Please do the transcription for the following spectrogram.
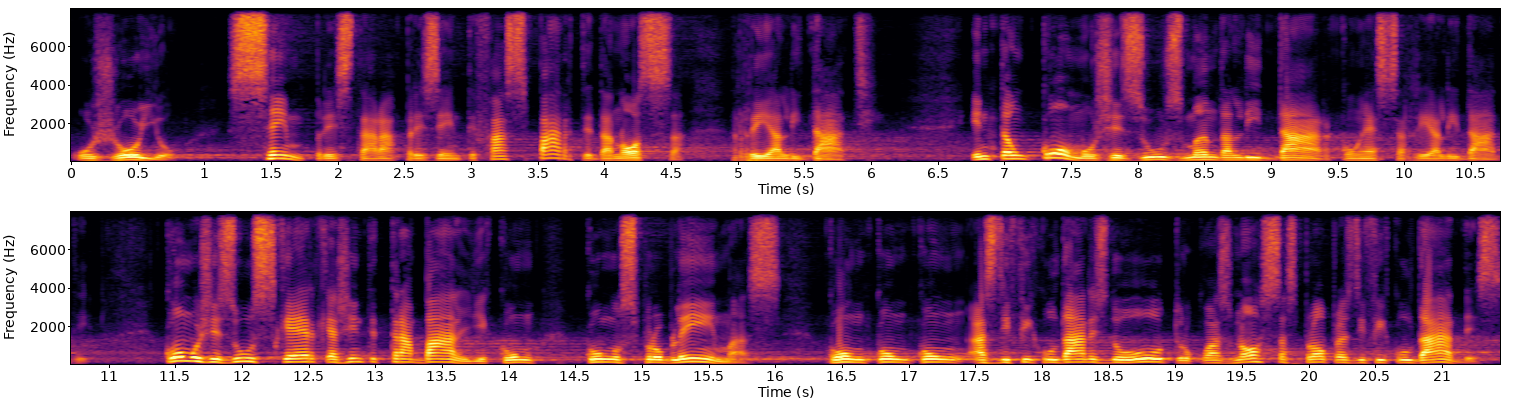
O joio sempre estará presente, faz parte da nossa realidade. Então, como Jesus manda lidar com essa realidade? Como Jesus quer que a gente trabalhe com, com os problemas, com, com, com as dificuldades do outro, com as nossas próprias dificuldades,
